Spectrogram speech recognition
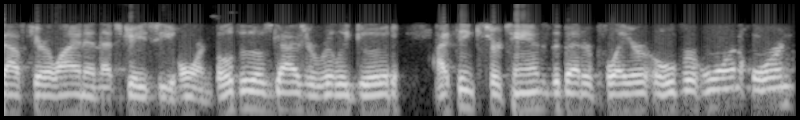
South Carolina, and that's Jaycee Horn. Both of those guys are really good. I think Surtain's the better player over Horn. Horn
